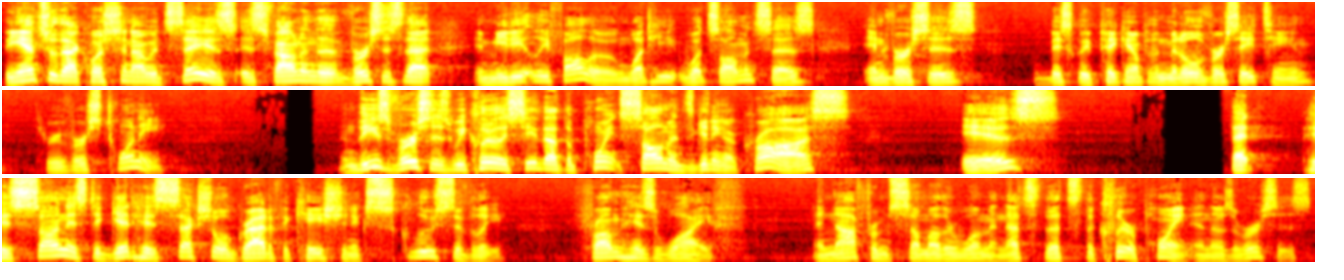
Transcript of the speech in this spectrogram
The answer to that question, I would say, is, is found in the verses that immediately follow. What, he, what Solomon says in verses, basically picking up in the middle of verse 18 through verse 20. In these verses, we clearly see that the point Solomon's getting across is that his son is to get his sexual gratification exclusively from his wife and not from some other woman. That's, that's the clear point in those verses.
